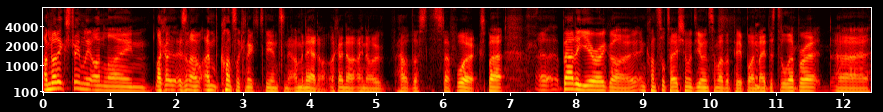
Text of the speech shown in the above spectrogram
I'm not extremely online. Like, I, as in, I'm, I'm constantly connected to the internet. I'm an adult. Like, I know, I know how this stuff works. But uh, about a year ago, in consultation with you and some other people, I made this deliberate uh,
